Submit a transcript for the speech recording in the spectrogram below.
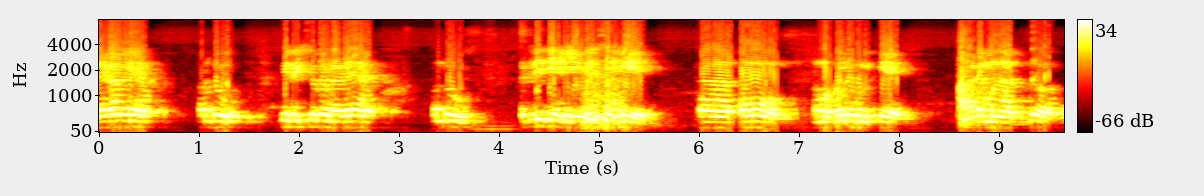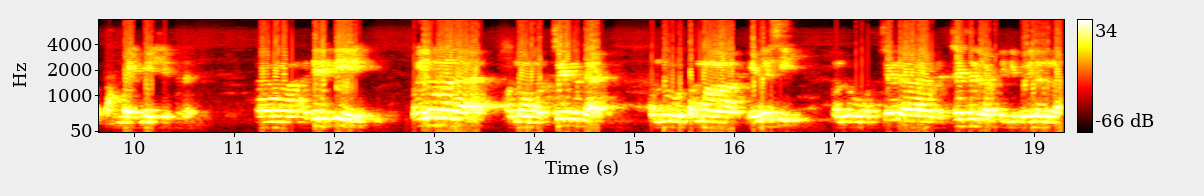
ಬೆಳಗಾವಿಯ ಒಂದು ವೀರೇಶ್ವರ ಒಂದು ಪ್ರತಿನಿಧಿಯಾಗಿ ಎಮ್ಎಲ್ಸಿಯಾಗಿ ತಾವು ನಮ್ಮ ಗೌರವಕ್ಕೆ ಆಗಮನ ಆಗಿದ್ದು ತುಂಬಾ ಹೆಮ್ಮೆ ಅದೇ ರೀತಿ ಬೈಲಮೂಲದ ಒಂದು ಕ್ಷೇತ್ರದ ಒಂದು ತಮ್ಮ ಎಮ್ಎಲ್ಸಿ ಒಂದು ಕ್ಷೇತ್ರ ಕ್ಷೇತ್ರ ವ್ಯಾಪ್ತಿಗೆ ಬೈಲಂಗಲ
